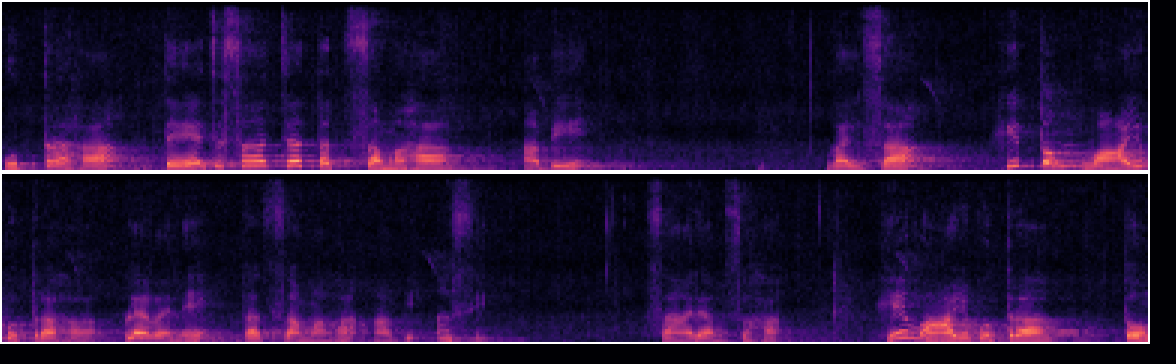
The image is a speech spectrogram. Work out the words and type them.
പുത്ര തേജസ ച തത്സമഹ. അഭി വത്സ ഹി ത്വം വായുപുത്ര പ്ലവനെ തത്സമഹ അഭി അസി. സാരാംശ ഹേ വായുപുത്ര ത്വം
